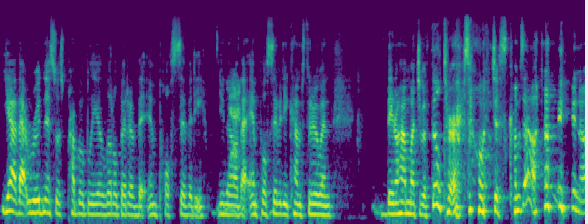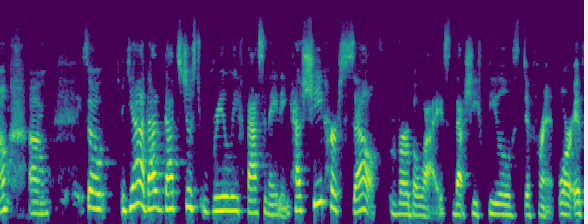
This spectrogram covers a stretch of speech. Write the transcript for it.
Yeah, that rudeness was probably a little bit of the impulsivity. You know, yeah. that impulsivity comes through and they don't have much of a filter so it just comes out you know? Um, so yeah that that's just really fascinating. Has she herself verbalized that she feels different? Or if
